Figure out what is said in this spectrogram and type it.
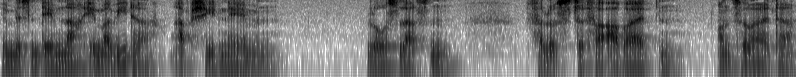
Wir müssen demnach immer wieder Abschied nehmen, loslassen, Verluste verarbeiten und so weiter.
